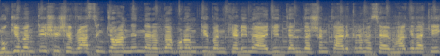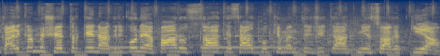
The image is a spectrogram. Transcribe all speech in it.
मुख्यमंत्री श्री शिवराज सिंह चौहान ने नर्मदापुरम की बनखेड़ी में आयोजित जनदर्शन कार्यक्रम में सहभागिता की। कार्यक्रम में क्षेत्र के नागरिकों ने अपार उत्साह के साथ मुख्यमंत्री जी का आत्मीय स्वागत किया।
